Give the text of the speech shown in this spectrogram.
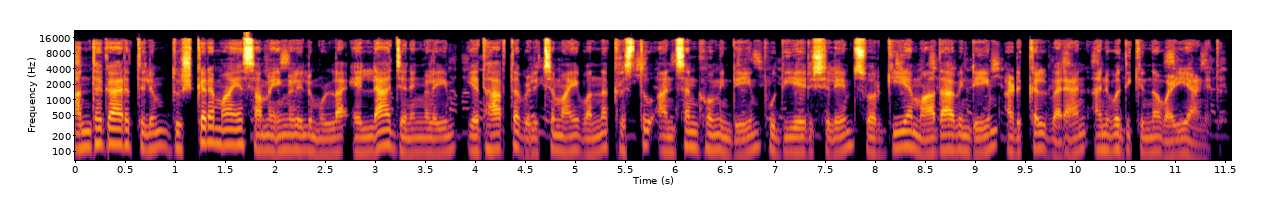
അന്ധകാരത്തിലും ദുഷ്കരമായ സമയങ്ങളിലുമുള്ള എല്ലാ ജനങ്ങളെയും യഥാർത്ഥ വെളിച്ചമായി വന്ന ക്രിസ്തു അൻസംഘോമിന്റെയും പുതിയരിശിലെയും സ്വർഗീയ മാതാവിന്റെയും അടുക്കൽ വരാൻ അനുവദിക്കുന്ന വഴിയാണിത്.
